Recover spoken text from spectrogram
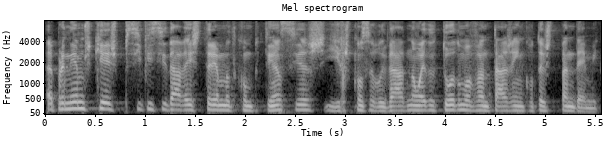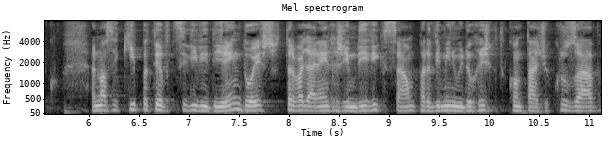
Aprendemos que a especificidade extrema de competências e responsabilidade não é de todo uma vantagem em contexto pandémico. A nossa equipa teve de se dividir em dois, trabalhar em regime de evicção para diminuir o risco de contágio cruzado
